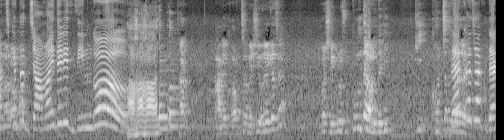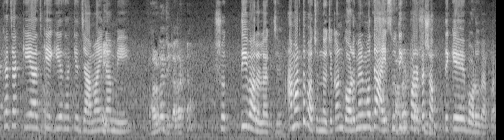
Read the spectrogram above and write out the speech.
আজকে তো জামাইদেরই দিন গো। আগে খরচা বেশি হয়ে গেছে এবার সেগুলো তুলতে হবে দেখি কি খরচা দেখা যাক দেখা যাক কে আজকে এগিয়ে থাকে জামাই না মেয়ে। ভালো লাগছে কালারটা? সত্যি ভালো লাগছে। আমার তো পছন্দ হচ্ছে কারণ গরমের মধ্যে আই সুদিং পরাটা সব থেকে বড় ব্যাপার।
